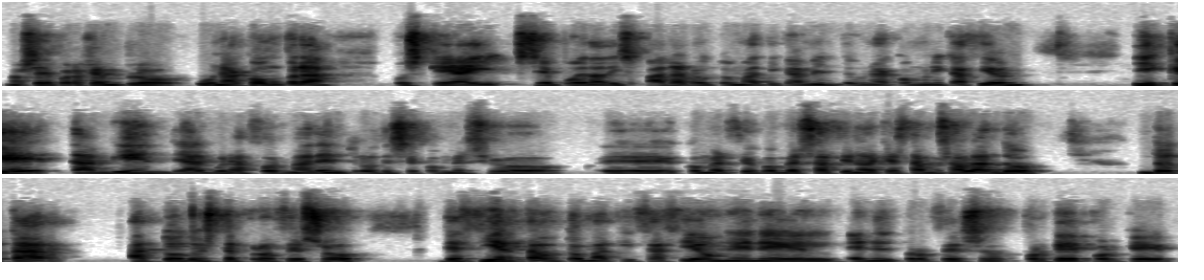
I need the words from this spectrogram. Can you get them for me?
no sé, por ejemplo, una compra, pues que ahí se pueda disparar automáticamente una comunicación y que también, de alguna forma, dentro de ese comercio, eh, comercio conversacional que estamos hablando, dotar a todo este proceso de cierta automatización en el, en el proceso. ¿Por qué? Porque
